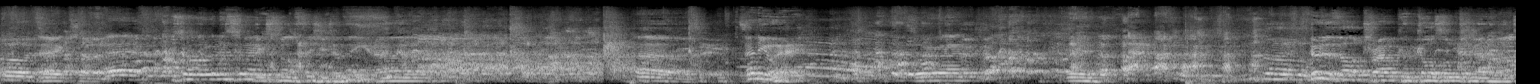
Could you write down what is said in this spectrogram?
oh, it's excellent. Uh, so we're going to say. It smells fishy to me. Uh, uh, anyway. Who'd have thought trout could cause much merriment?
